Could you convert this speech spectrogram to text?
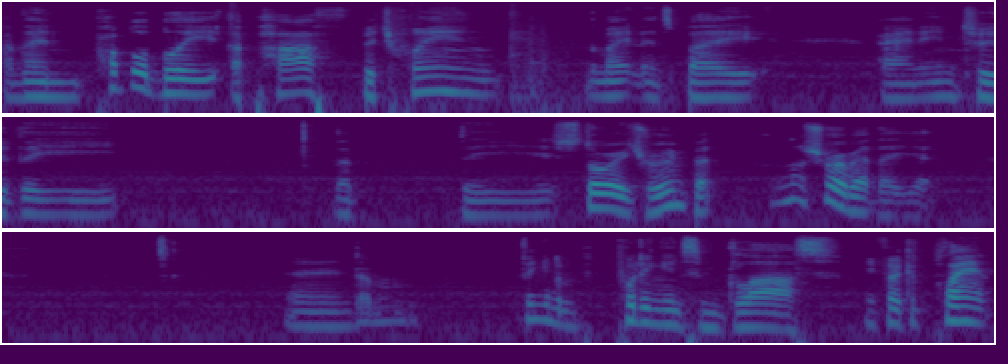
and then probably a path between the maintenance bay and into the the the storage room, but I'm not sure about that yet. And I'm thinking of putting in some glass. If I could plant,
